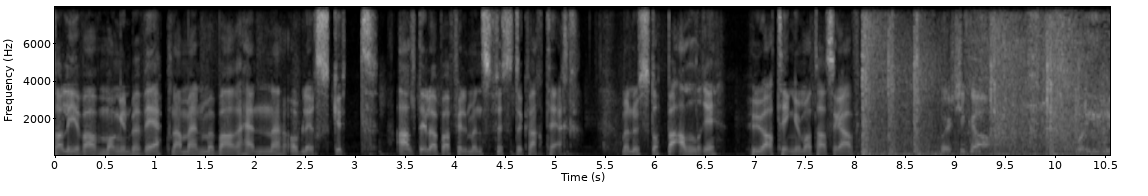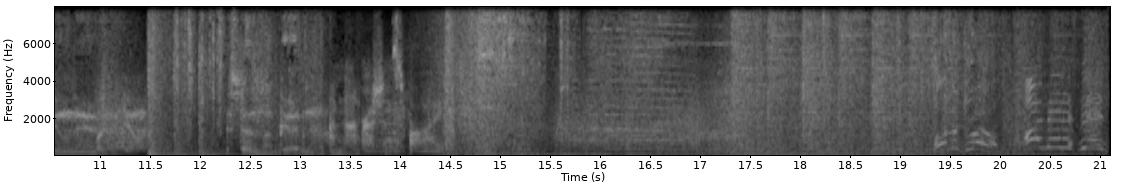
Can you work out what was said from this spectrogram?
tar livet av mange bevæpna menn med bare hendene og blir skutt. Alt i løpet av filmens første kvarter. Men hun stopper aldri. Hun har ting hun må ta seg av. Where'd she go? What are you doing there? This doesn't look good. I'm not a Russian spy. I'm innocent!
